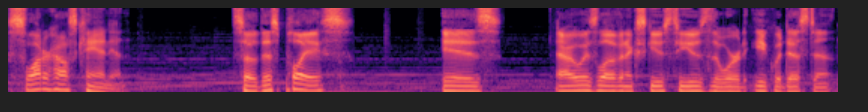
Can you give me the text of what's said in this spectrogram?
Slaughterhouse Canyon. So this place is. I always love an excuse to use the word equidistant.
